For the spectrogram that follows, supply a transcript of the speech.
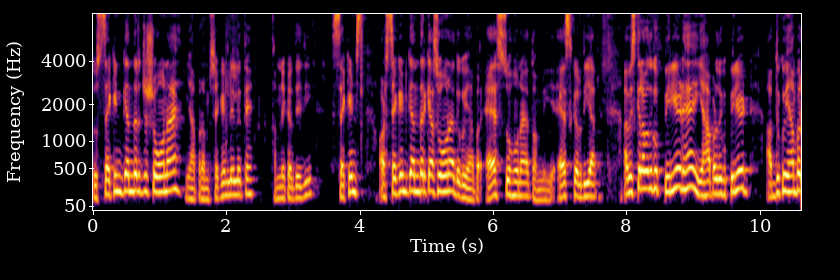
तो सेकंड के अंदर जो शो होना है, यहाँ पर हम सेकंड ले लेते हैं। हमने कर दिया जी सेकंड्स और सेकंड के अंदर क्या शो होना है? देखो, यहाँ पर एस शो होना है तो हमने ये एस कर दिया। अब इसके अलावा देखो पीरियड है, यहाँ पर देखो पीरियड अब देखो, यहाँ पर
